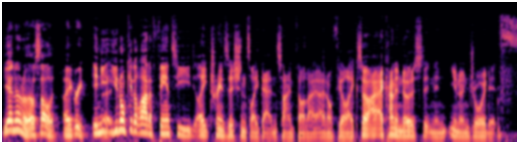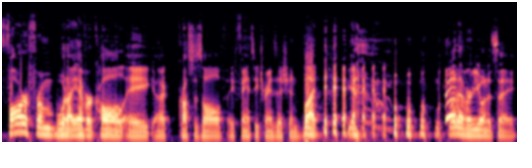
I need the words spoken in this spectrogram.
Yeah, no, no, that was solid. I agree. And you, you don't get a lot of fancy like transitions like that in Seinfeld. I, I don't feel like so. I, I kind of noticed it and you know enjoyed it. Far from what I ever call a, a cross dissolve, a fancy transition, but you know, whatever you want to say.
